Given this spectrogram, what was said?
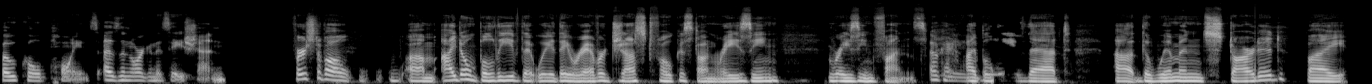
focal points as an organization? First of all, um, I don't believe that we, they were ever just focused on raising raising funds. Okay. I believe that uh, the women started by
